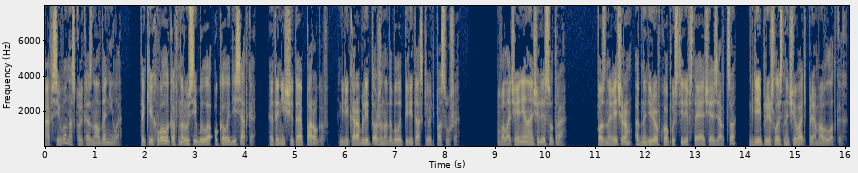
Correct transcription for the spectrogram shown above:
А всего, насколько знал Данила, таких волоков на Руси было около десятка, это не считая порогов, где корабли тоже надо было перетаскивать по суше. Волочения начали с утра. Поздно вечером однодеревку опустили в стоячее озерцо, где и пришлось ночевать прямо в лодках.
